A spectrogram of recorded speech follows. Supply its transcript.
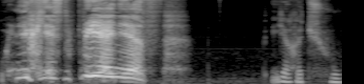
У них есть пенис! Я хочу,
